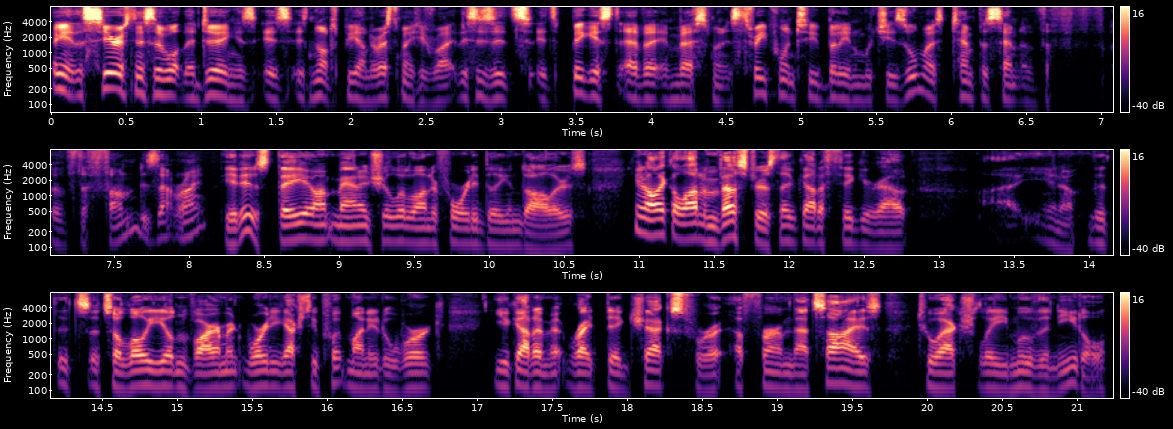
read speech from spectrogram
And yeah, the seriousness of what they're doing is, is, is not to be underestimated, right? This is its its biggest ever investment. It's 3.2 billion, which is almost 10% of the f- of the fund. Is that right? It is. They uh, manage a little under 40 billion dollars. You know, like a lot of investors, they've got to figure out uh, you know, it's it's a low yield environment. Where do you actually put money to work? You got to write big checks for a firm that size to actually move the needle.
